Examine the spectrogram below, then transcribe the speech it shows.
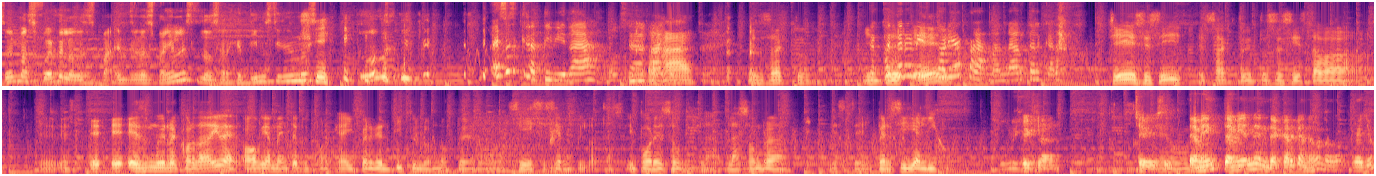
son más fuertes los entre los españoles, los argentinos tienen unos Sí. Eso es creatividad, o sea, vaya. Ajá, exacto. Y te cuentan una él- historia para mandarte al carajo. Sí, sí, sí, exacto. Entonces sí estaba. Eh, Es, eh, eh, es muy recordada, y obviamente, pues porque ahí perdió el título, ¿no? Pero sí, sí hicieron pilotas. Y por eso pues, la, la sombra este, persigue al hijo. Sí, claro. Sí, sí. También, también en Dakar ganó, ¿no, Gallo?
